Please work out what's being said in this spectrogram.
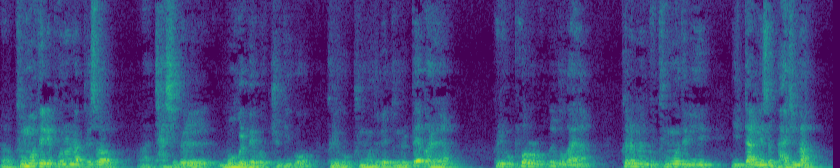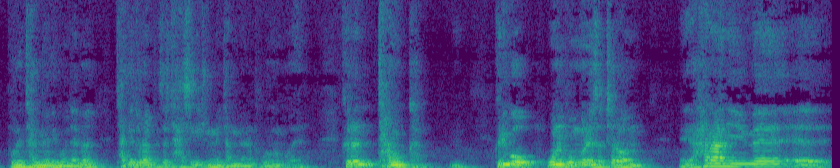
어, 부모들이 보는 앞에서 어, 자식을 목을 베고 죽이고 그리고 부모들의 눈을 빼버려요. 그리고 포로로 끌고 가요. 그러면 그 부모들이 이 땅에서 마지막 보는 장면이 뭐냐면 자기 눈앞에서 자식이 죽는 장면을 보는 거예요. 그런 잔혹함. 음. 그리고 오늘 본문에서처럼 예, 하나님의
